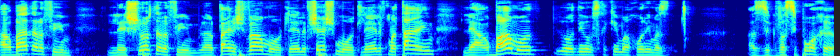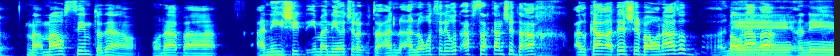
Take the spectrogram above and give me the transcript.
4,000 ל-3,000, ל-2,700, ל-1,600, ל-1,200, ל-400, אוהדים במשחקים האחרונים, אז, אז זה כבר סיפור אחר. מה מה עושים, אתה יודע, עונה הבאה. אני אישית, אם אני אוהד של הקבוצה, אני אני לא רוצה לראות אף שחקן שדרך על כר הדשא בעונה הזאת, בעונה הבאה. אני, אני,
